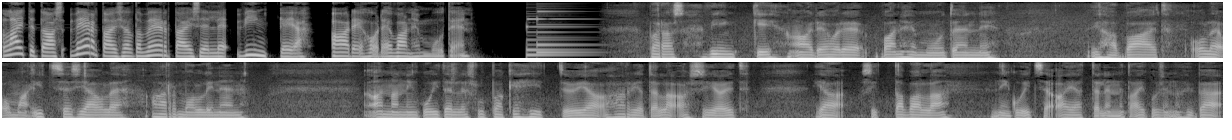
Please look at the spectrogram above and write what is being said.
Laitetaan vertaiselta vertaiselle vinkkejä ADHD-vanhemmuuteen. Paras vinkki ADHD-vanhemmuuteen, niin ihan vaan, että ole oma itsesi ja ole armollinen – anna niin kuin itsellesi lupa kehittyä ja harjoitella asioita. Ja sitten tavallaan niin kuin itse ajattelen, että aikuisen on hyvä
